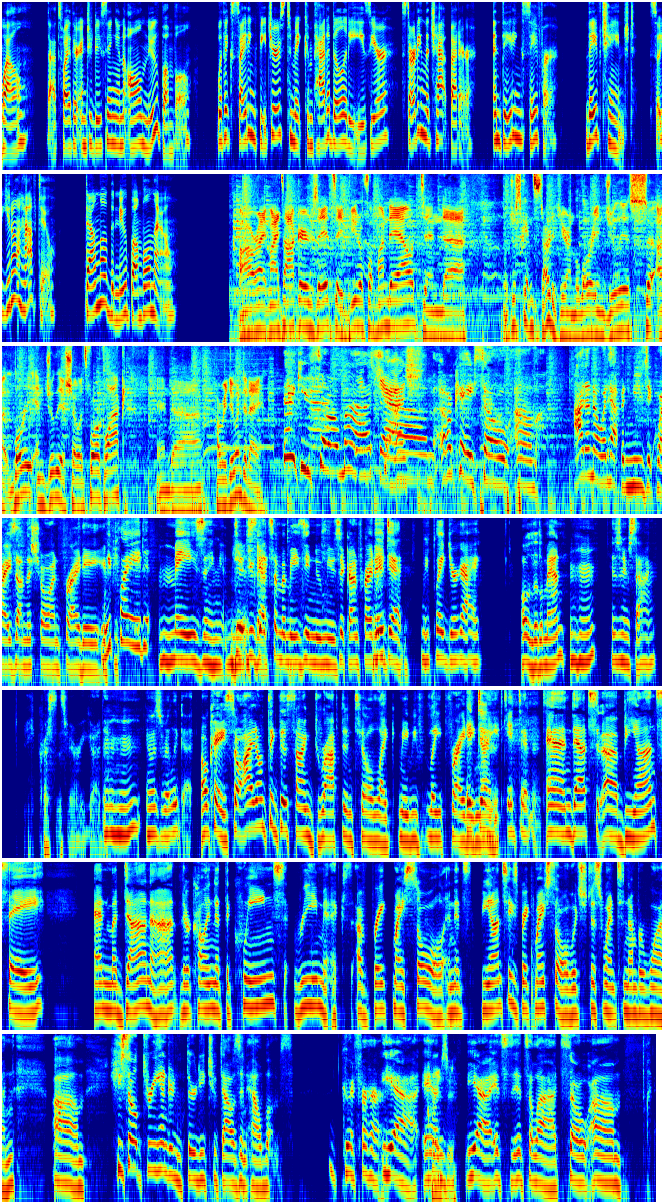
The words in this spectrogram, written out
well, that's why they're introducing an all new Bumble with exciting features to make compatibility easier, starting the chat better, and dating safer. They've changed, so you don't have to. Download the new Bumble now. All right, my talkers, it's a beautiful Monday out, and uh, we're just getting started here on the Lori and Julius uh, Lori and Julia show. It's four o'clock, and uh, how are we doing today? Thank you so much. Um, okay, so um, I don't know what happened music wise on the show on Friday. We If you- played amazing music. did you get some amazing new music on Friday? We did. We played your guy, Oh, Little Man? his new song. Chris is very good. It was really good. Okay, so I don't think this song dropped until like maybe late Friday It night. didn't. It didn't. And that's uh, Beyonce and Madonna. They're calling it the Queen's remix of Break My Soul. And it's Beyonce's Break My Soul, which just went to number one. Um, she sold 332,000 albums. Good for her. Yeah. And Crazy. Yeah, it's it's a lot. So um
